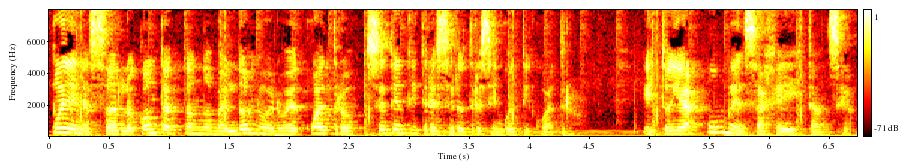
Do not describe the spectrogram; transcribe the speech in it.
pueden hacerlo contactándome al 2994 730354 estoy a un mensaje de distancia.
